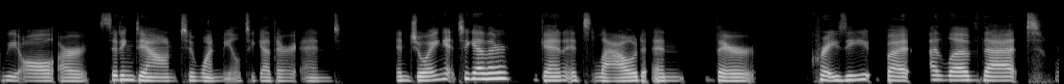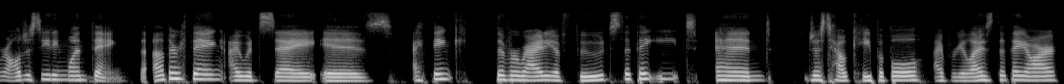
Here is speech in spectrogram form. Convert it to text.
We all are sitting down to one meal together and enjoying it together. Again it's loud and they're crazy but i love that we're all just eating one thing. The other thing i would say is i think the variety of foods that they eat and just how capable I've realized that they are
